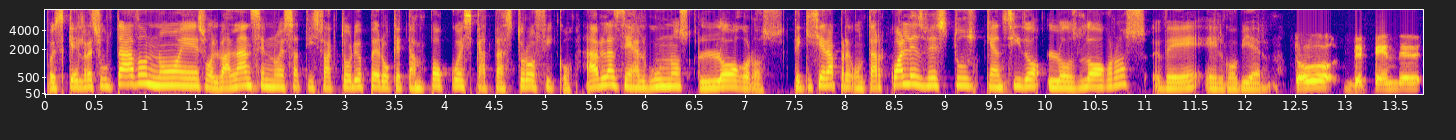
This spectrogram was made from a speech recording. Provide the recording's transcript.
pues que el resultado no es o el balance no es satisfactorio, pero que tampoco es catastrófico. Hablas de algunos logros. Te quisiera preguntar, ¿cuáles ves tú que han sido los logros del gobierno? Todo depende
